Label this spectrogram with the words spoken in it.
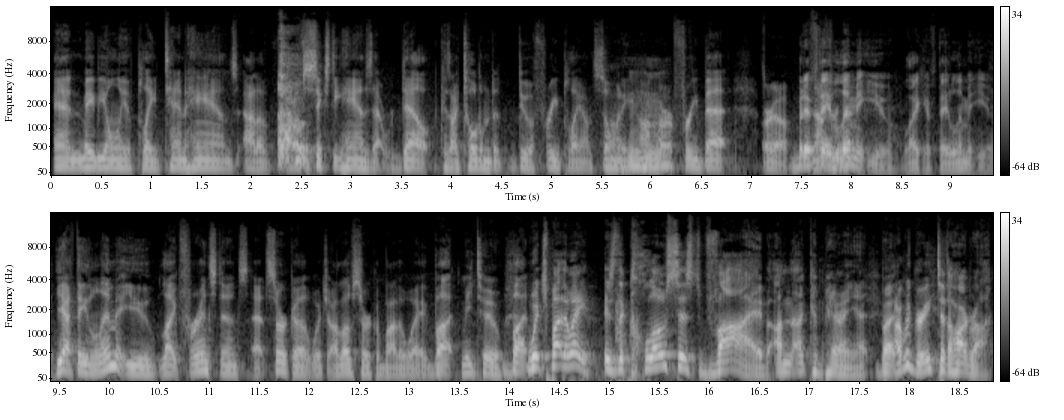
and maybe only have played ten hands out of, out of sixty hands that were dealt because I told them to do a free play on so many uh, or a free bet or. A, But if they free bet. limit you, like if they limit you, yeah, if they limit you, like for instance at Circa, which I love Circa by the way, but Me too. But which, by the way, is the closest vibe. I'm not comparing it, but I would agree. to the Hard Rock.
